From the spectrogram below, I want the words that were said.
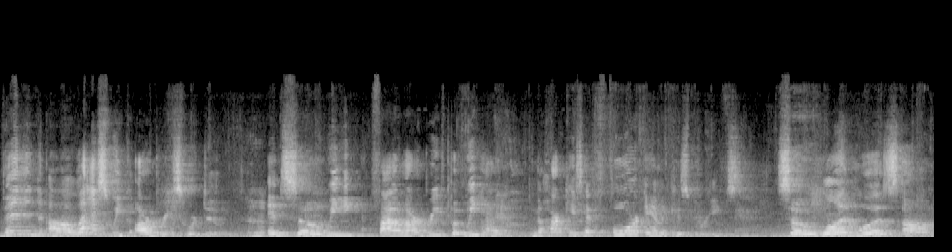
then, uh, last week, our briefs were due. And so we filed our brief, but we had, in the Hart case, had four amicus briefs. So one was um,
